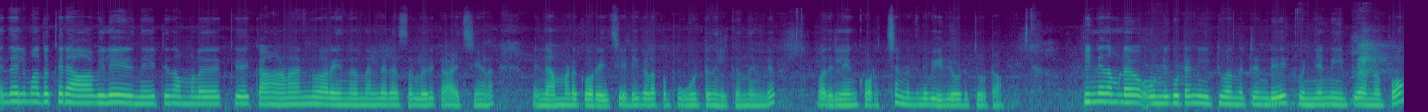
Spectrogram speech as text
എന്തായാലും അതൊക്കെ രാവിലെ എഴുന്നേറ്റ് നമ്മൾക്ക് കാണാൻ എന്ന് പറയുന്നത് നല്ല രസമുള്ളൊരു കാഴ്ചയാണ്. പിന്നെ നമ്മുടെ കുറേ ചെടികളൊക്കെ പൂവിട്ട് നിൽക്കുന്നുണ്ട്. അപ്പോൾ അതിൽ ഞാൻ കുറച്ചെണ്ണത്തിന്റെ വീഡിയോ എടുത്തു കേട്ടോ. പിന്നെ നമ്മുടെ ഉണ്ണിക്കുട്ടൻ നീറ്റ് വന്നിട്ടുണ്ട്. കുഞ്ഞൻ നീറ്റ് വന്നപ്പോൾ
